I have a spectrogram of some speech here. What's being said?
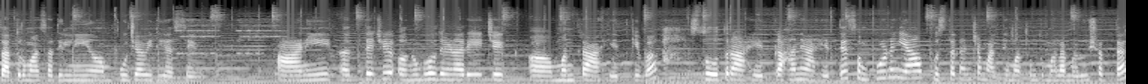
चातुर्मासातील नियम पूजाविधी असेल आणि त्याचे अनुभव देणारे जे मंत्र आहेत किंवा स्तोत्र आहेत कहाण्या आहेत ते संपूर्ण या पुस्तकांच्या माध्यमातून तुम्हाला मिळू शकतात.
